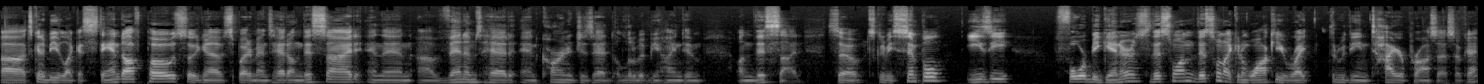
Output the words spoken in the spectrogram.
Uh, it's going to be like a standoff pose, so you're going to have Spider-Man's head on this side, and then uh, Venom's head and Carnage's head a little bit behind him on this side. So it's going to be simple, easy, for beginners. This one, this one I can walk you right through the entire process, okay?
